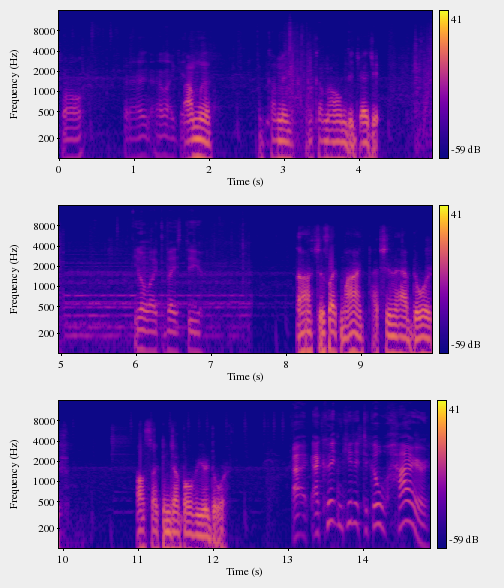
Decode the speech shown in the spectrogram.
small, but I, I like it. I'm gonna. I'm coming. I'm coming home to judge it. you don't like the base, do you? Nah, it's just like mine. I shouldn't have doors. Also, I can jump over your door. I I couldn't get it to go higher.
